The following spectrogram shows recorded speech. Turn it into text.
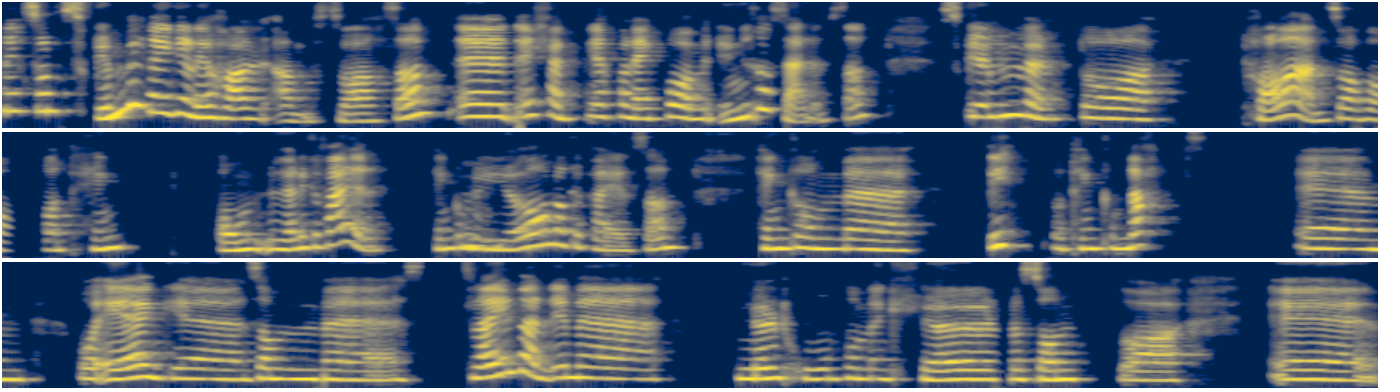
litt sånn skummelt egentlig å ha ansvar, sant? Eh, jeg kjente iallfall jeg på min yngre selv, sant? Skummelt å ta ansvar for å tenke om noe feil. Tenk om du Mm. gjør noe feil, sant? Tenk om eh, ditt, og tenk om datt. Eh, og jeg eh, som eh, sleit veldig med null tro på meg sjøl og sånt, og eh,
